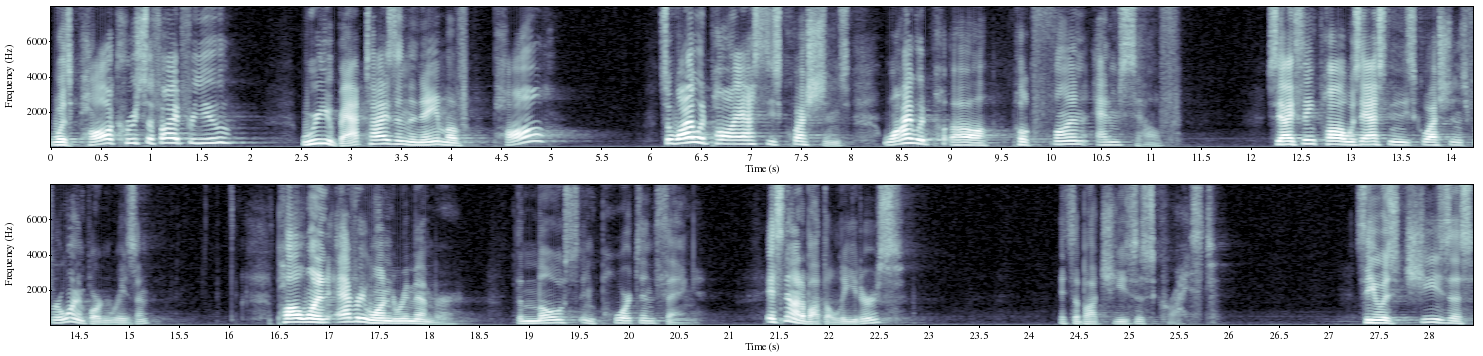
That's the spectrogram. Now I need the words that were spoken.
Was Paul crucified for you? Were you baptized in the name of Paul? So, why would Paul ask these questions? Why would Paul poke fun at himself? See, I think Paul was asking these questions for one important reason. Paul wanted everyone to remember the most important thing. It's not about the leaders, it's about Jesus Christ. See, it was Jesus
